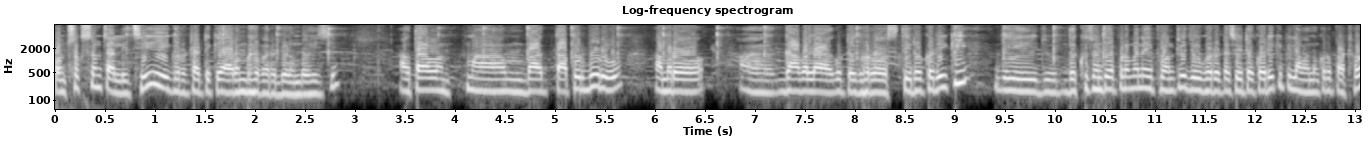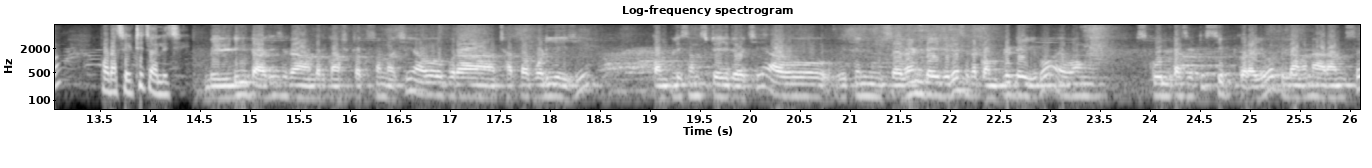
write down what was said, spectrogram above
କନଷ୍ଟ୍ରକ୍ସନ୍ ଚାଲିଛି ଏଇ ଘରଟା ଟିକେ ଆରମ୍ଭ ହେବାରେ ବିଳମ୍ବ ହୋଇଛି ଆଉ ତା ବା ତା ପୂର୍ବରୁ ଆମର ଗାଁବାଲା ଗୋଟେ ଘର ସ୍ଥିର କରିକି ଏଇ ଯେଉଁ ଦେଖୁଛନ୍ତି ଆପଣମାନେ ଫ୍ରଣ୍ଟରେ ଯେଉଁ ଘରଟା ସେଇଟା କରିକି ପିଲାମାନଙ୍କର ପାଠ ପଢ଼ା ସେଇଠି ଚାଲିଛି ବିଲ୍ଡିଂଟା ଅଛି ସେଇଟା ଅଣ୍ଡର କନଷ୍ଟ୍ରକ୍ସନ୍ ଅଛି ଆଉ ପୁରା ଛାତ ପଡ଼ିଯାଇଛି କମ୍ପ୍ଲିସନ୍ ଷ୍ଟେଜ୍ରେ ଅଛି ଆଉ ୱିଥିନ୍ ସେଭେନ୍ ଡେଜ୍ରେ ସେଇଟା କମ୍ପ୍ଲିଟ୍ ହେଇଯିବ ଏବଂ ସ୍କୁଲଟା ସେଠି ସିଫ୍ଟ କରାଯିବ ପିଲାମାନେ ଆରାମସେ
